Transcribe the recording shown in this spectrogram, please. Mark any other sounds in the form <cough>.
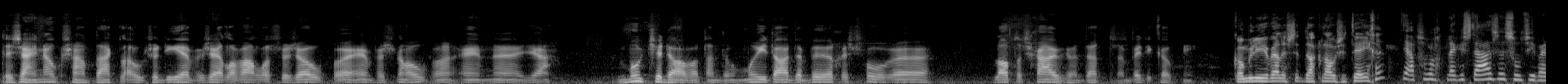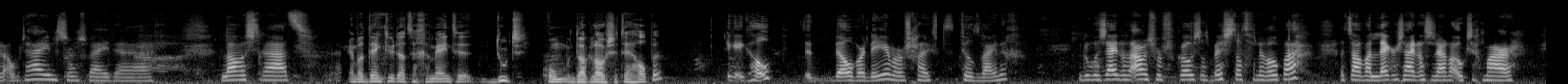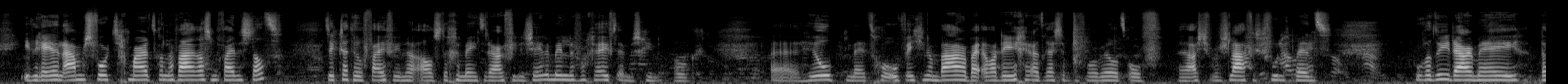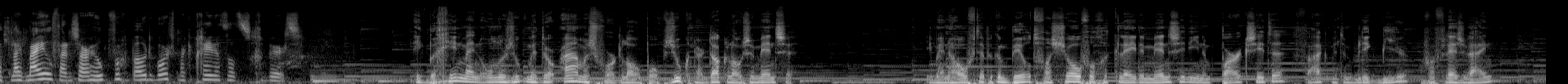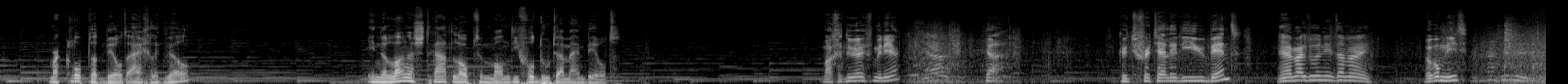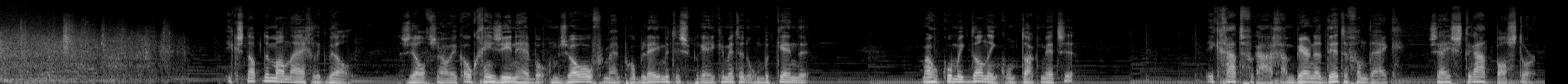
Er zijn ook zat daklozen die hebben zelf alles verzopen en versnoven. En uh, ja, moet je daar wat aan doen? Moet je daar de burgers voor uh, laten schuiven? Dat, dat weet ik ook niet. Komen jullie hier wel eens de daklozen tegen? Ja, op sommige plekken staan ze. Soms hier bij de Albert Heijn, soms bij de Lange Straat. En wat denkt u dat de gemeente doet om daklozen te helpen? Ik, ik hoop het wel waarderen, maar waarschijnlijk veel te weinig. Ik bedoel, we zijn als Amersfoort verkozen als beste stad van Europa. Het zou wel lekker zijn als we daar dan ook zeg maar, iedereen in Amersfoort zeg maar, het kan ervaren als een fijne stad. Dus ik zou het heel fijn vinden als de gemeente daar financiële middelen voor geeft. En misschien ook hulp met, goh, of weet je een baan bij, wanneer je geen adres hebt bijvoorbeeld. Of uh, als je verslavingsgevoelig bent. Hoe, wat doe je daarmee? Dat lijkt mij heel fijn als daar hulp voor geboden wordt. Maar ik heb geen idee dat dat gebeurt. Ik begin mijn onderzoek met door Amersfoort lopen op zoek naar dakloze mensen. In mijn hoofd heb ik een beeld van shovel geklede mensen die in een park zitten, vaak met een blik bier of een fles wijn. Maar klopt dat beeld eigenlijk wel? In de lange straat loopt een man die voldoet aan mijn beeld. Mag het nu even, meneer? Ja. Ja. Kunt u vertellen wie u bent? Ja, maar ik doe er niet aan mee. Waarom niet? Ik snap de man eigenlijk wel. Zelf zou ik ook geen zin hebben om zo over mijn problemen te spreken met een onbekende. Maar hoe kom ik dan in contact met ze? Ik ga het vragen aan Bernadette van Dijk. Zij is straatpastor.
